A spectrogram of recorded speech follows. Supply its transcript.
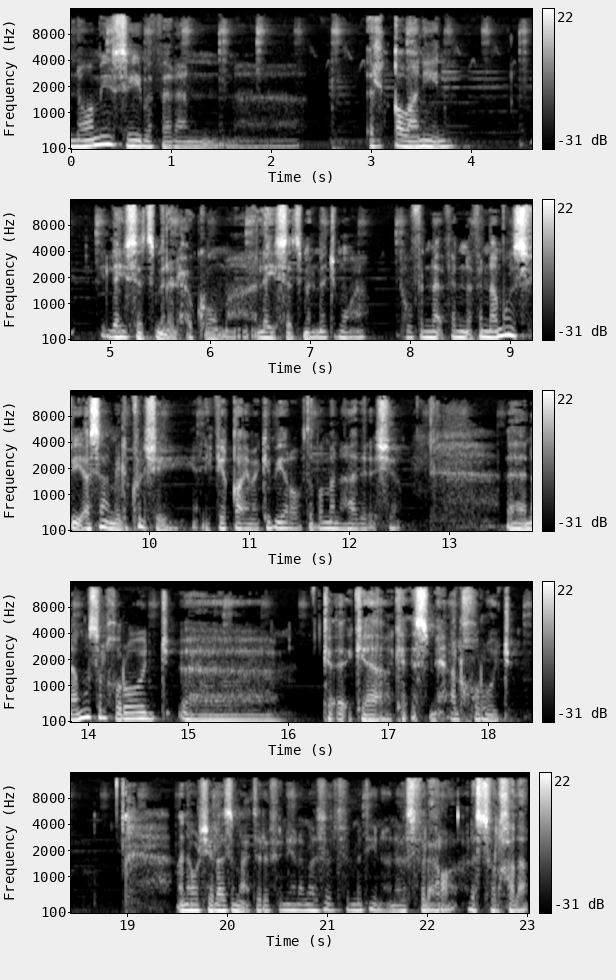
النواميس هي مثلا آه، القوانين. ليست من الحكومة ليست من المجموعة. هو في, النا- في, النا- في الناموس في أسامي لكل شيء يعني في قائمة كبيرة وتتضمن هذه الأشياء. آه، ناموس الخروج آه، كاسمه الخروج. أنا أول شيء لازم أعترف أني أنا ما زلت في المدينة أنا لست في العراق لست في الخلاء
